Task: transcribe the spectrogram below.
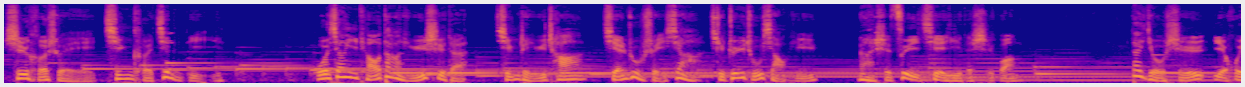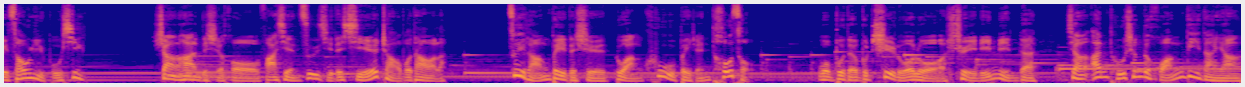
湿河水清可见底。我像一条大鱼似的，擎着鱼叉潜入水下去追逐小鱼，那是最惬意的时光。但有时也会遭遇不幸，上岸的时候发现自己的鞋找不到了，最狼狈的是短裤被人偷走。我不得不赤裸裸、水淋淋的，像安徒生的皇帝那样，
